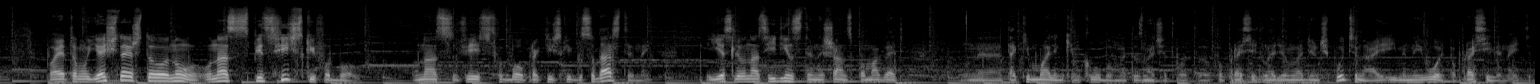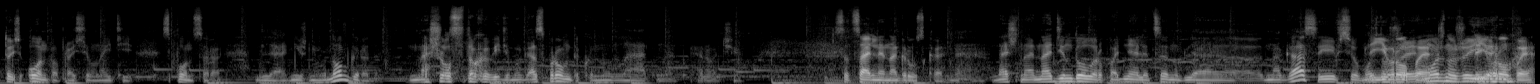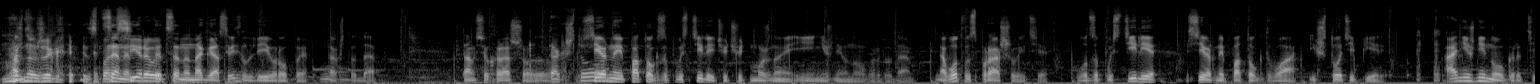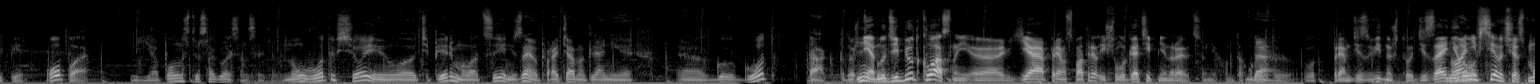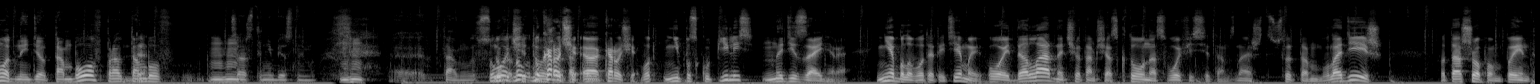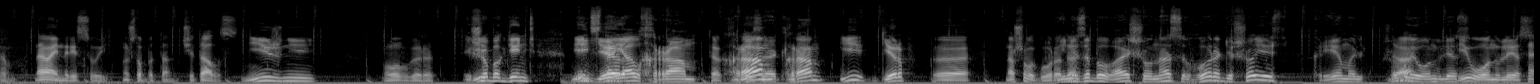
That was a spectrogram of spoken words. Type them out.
Поэтому я считаю, что ну, у нас специфический футбол. У нас весь футбол практически государственный. И если у нас единственный шанс помогать э, таким маленьким клубам, это значит вот попросить Владимира Владимировича Путина, а именно его и попросили найти. То есть он попросил найти спонсора для Нижнего Новгорода. Нашелся только, видимо, Газпром. Такой, ну ладно, короче. Социальная нагрузка. Да. Значит, на, на 1 доллар подняли цену для, на газ, и все. Можно Европы. Уже, можно уже, Для Европы. Можно Там уже цены, ты спонсировать. цены на газ видел для Европы? Так что да. Там все хорошо. Так что- Северный поток запустили, чуть-чуть можно и Нижнего Новгороду, да. А вот вы спрашиваете, вот запустили Северный поток 2, и что теперь? А Нижний Новгород теперь? Опа! Я полностью согласен с этим. Ну вот и все. И э, теперь молодцы. Я не знаю, протянут ли они э, го- год. Так, потому что... Не, ну дебют классный. Э, Я прям смотрел, еще логотип мне нравится у них. Он такой, Да. вот, вот прям диз- видно, что дизайнер. Ну, они все вот сейчас модные делают. Тамбов, правда, Да. Тамбов, Мгм. царство небесное ему. Э, Там Ну, Сочи ну, ну, тоже короче, такой. э, короче, вот не поскупились на дизайнера. Не было вот этой темы. Ой, да ладно, что там сейчас, кто у нас в офисе там, знаешь, что ты там владеешь фотошопом, пейнтом, давай нарисуй. Ну, чтобы там читалось Нижний Новгород. И чтобы где-нибудь где-нибудь герб. стоял храм. Так, храм, храм и герб э, нашего И города. не забывай, что у нас в городе что есть? Кремль. Чтобы Да. и он влез. И он влез.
